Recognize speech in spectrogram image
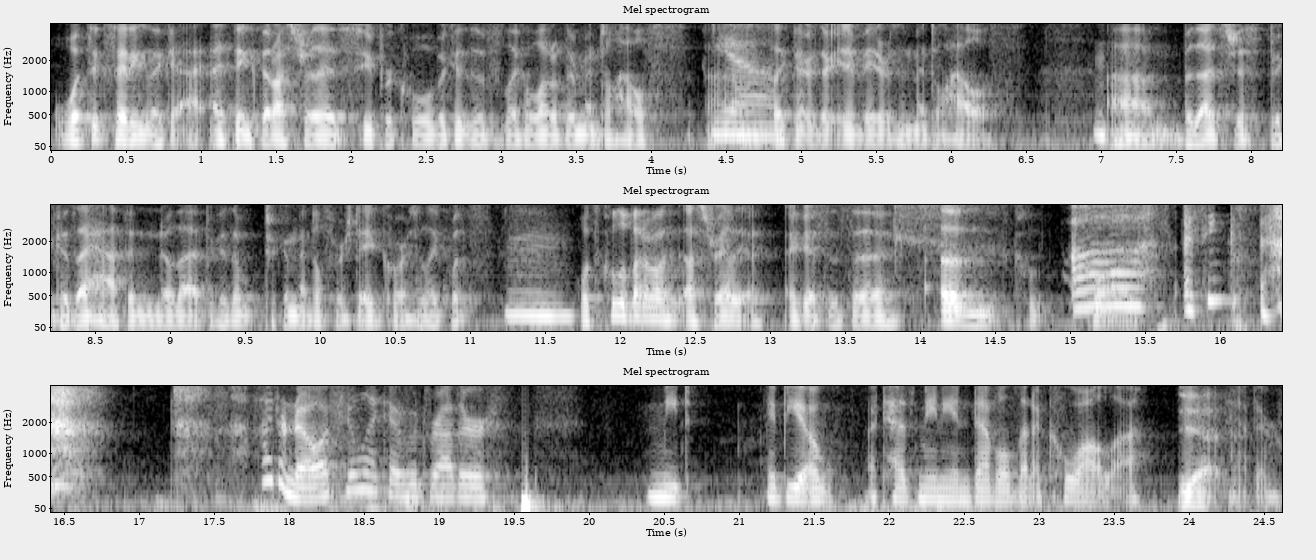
what's exciting like I, I think that Australia is super cool because of like a lot of their mental health. Um, Yeah. Like they're they're innovators in mental health. Mhm. Um, but that's just because I happen to know that because I took a mental first aid course. So like, what's Mm. what's cool about Aus- Australia? I guess is the other than cool, Uh, koalas. I think I don't know. I feel like I would rather meet maybe a, a Tasmanian devil than a koala. Yeah. Yeah, they're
